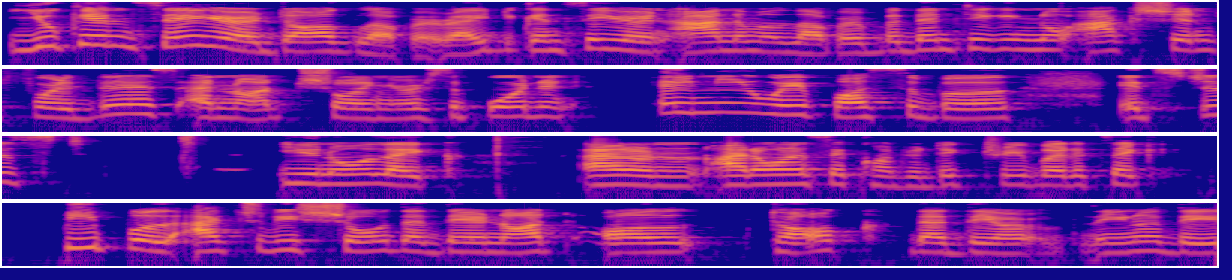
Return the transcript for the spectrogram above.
you can say you're a dog lover, right? You can say you're an animal lover, but then taking no action for this and not showing your support in any way possible, it's just, you know, like I don't, I don't want to say contradictory, but it's like people actually show that they're not all talk, that they are, you know, they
